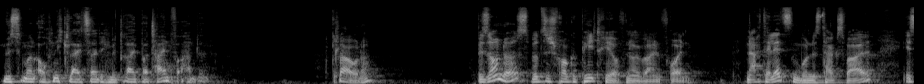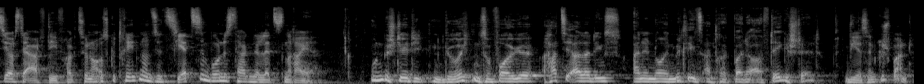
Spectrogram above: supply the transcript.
müsste man auch nicht gleichzeitig mit drei Parteien verhandeln. Klar, oder? Besonders wird sich Frau Petri auf Neuwahlen freuen. Nach der letzten Bundestagswahl ist sie aus der AfD-Fraktion ausgetreten und sitzt jetzt im Bundestag in der letzten Reihe. Unbestätigten Gerüchten zufolge hat sie allerdings einen neuen Mitgliedsantrag bei der AfD gestellt. Wir sind gespannt.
